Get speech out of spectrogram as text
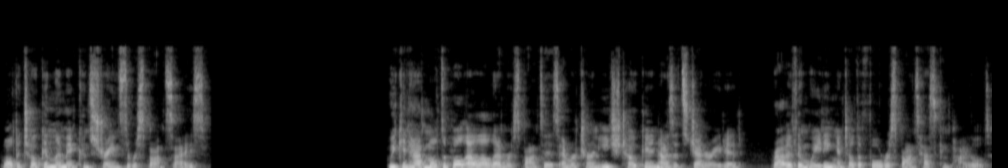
while the token limit constrains the response size. We can have multiple LLM responses and return each token as it's generated, rather than waiting until the full response has compiled.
